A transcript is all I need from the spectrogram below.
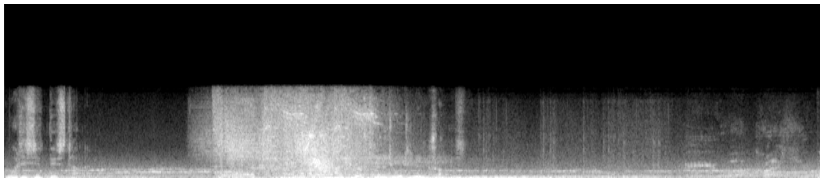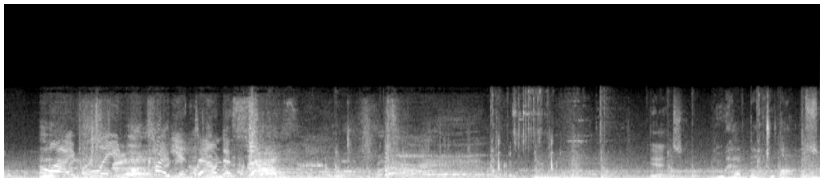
What is it this time? I shall attend to it in a trice. My blade will cut you down to size. Yes, you have but to ask.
